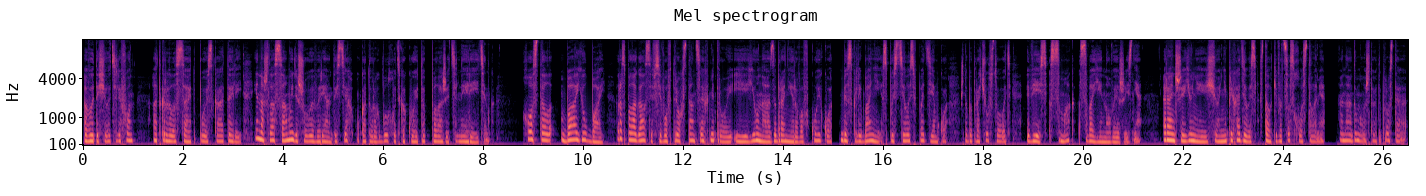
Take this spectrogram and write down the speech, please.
Вытащила телефон — Открыла сайт поиска отелей и нашла самый дешевый вариант из тех, у которых был хоть какой-то положительный рейтинг. Хостел «Баю-Бай» располагался всего в трех станциях метро, и Юна, забронировав койку, без колебаний спустилась в подземку, чтобы прочувствовать весь смак своей новой жизни. Раньше Юне еще не приходилось сталкиваться с хостелами. Она думала, что это просто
